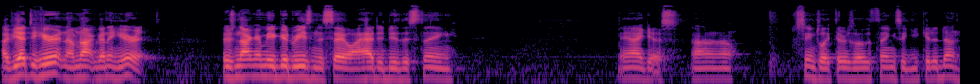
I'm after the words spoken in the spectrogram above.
I've yet to hear it, and I'm not going to hear it. There's not going to be a good reason to say, oh, I had to do this thing. Yeah, I guess. I don't know. Seems like there's other things that you could have done.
